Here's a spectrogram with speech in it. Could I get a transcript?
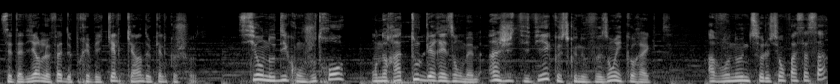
c'est-à-dire le fait de priver quelqu'un de quelque chose. Si on nous dit qu'on joue trop, on aura toutes les raisons, même injustifiées, que ce que nous faisons est correct. Avons-nous une solution face à ça?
